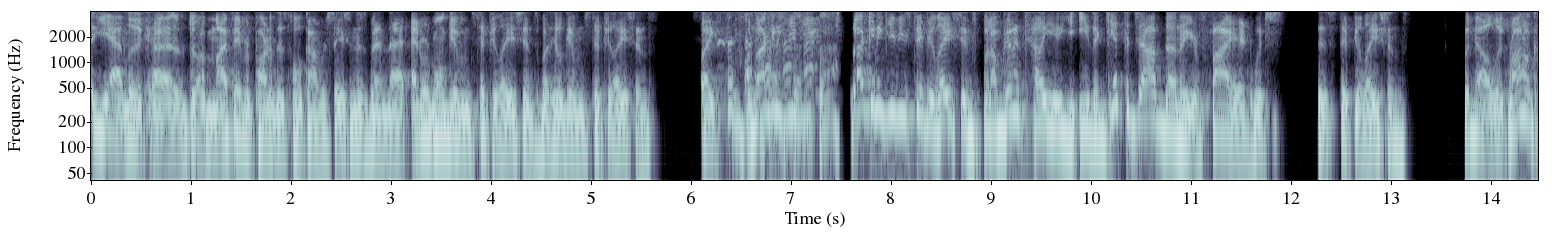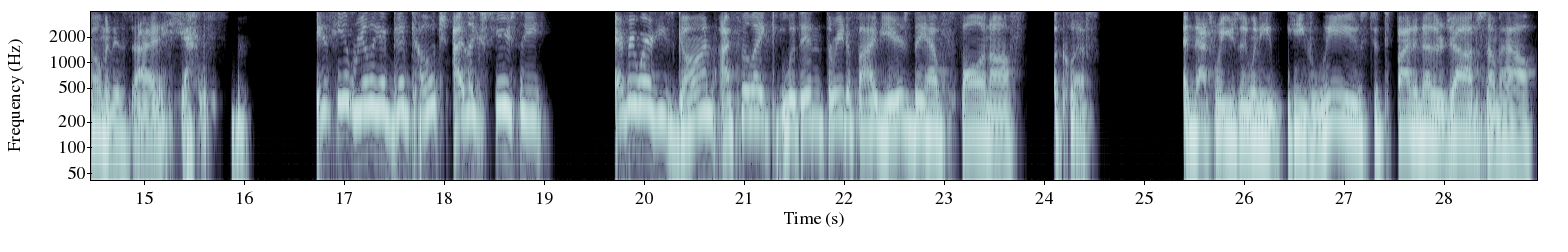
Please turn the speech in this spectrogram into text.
Yeah, look, uh, my favorite part of this whole conversation has been that Edward won't give him stipulations, but he'll give him stipulations. It's like I'm not going to give you, I'm not going to give you stipulations, but I'm going to tell you, you either get the job done or you're fired, which is stipulations. But no, look, Ronald Koeman is, uh, yeah, is he really a good coach? I like seriously. Everywhere he's gone, I feel like within three to five years they have fallen off a cliff, and that's where usually when he he leaves to find another job somehow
